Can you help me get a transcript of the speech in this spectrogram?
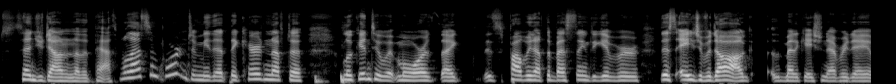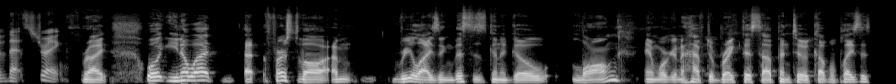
send you down another path. Well, that's important to me that they cared enough to look into it more. Like it's probably not the best thing to give her this age of a dog medication every day of that strength. Right. Well, you know what? Uh, first of all, I'm realizing this is going to go long and we're going to have to break this up into a couple places.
